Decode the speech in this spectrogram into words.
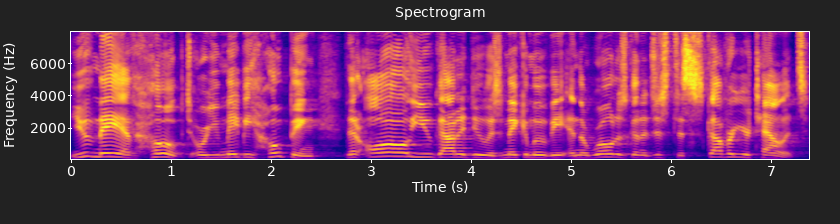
You may have hoped, or you may be hoping, that all you got to do is make a movie and the world is going to just discover your talent.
